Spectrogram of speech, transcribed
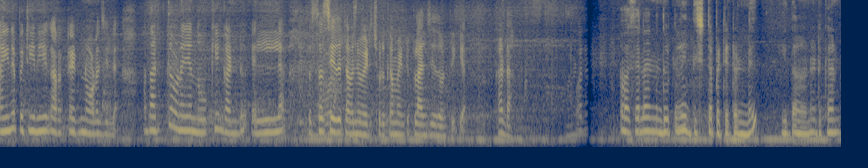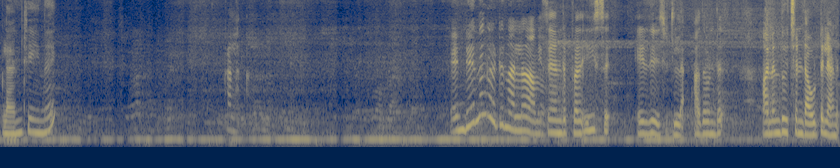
അതിനെപ്പറ്റി എനിക്ക് കറക്റ്റായിട്ട് നോളജ് ഇല്ല. അത് അടുത്ത തവണ ഞാൻ നോക്കിയും കണ്ട് എല്ലാം റിസർച്ച് ചെയ്തിട്ട് അവന് മേടിച്ചു കൊടുക്കാൻ വേണ്ടി പ്ലാൻ ചെയ്തുകൊണ്ടിരിക്കുക കണ്ടാ? അവസാനം എന്തുട്ടിന് ഇത് ഇഷ്ടപ്പെട്ടിട്ടുണ്ട്. ഇതാണ് എടുക്കാൻ പ്ലാൻ ചെയ്യുന്നത്. എന്റെ കേട്ടി നല്ലതാണ് എന്റെ പ്രൈസ് എഴുതി വെച്ചിട്ടില്ല. അതുകൊണ്ട് അനന്തൂച്ചൻ ഡൗട്ടിലാണ്.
